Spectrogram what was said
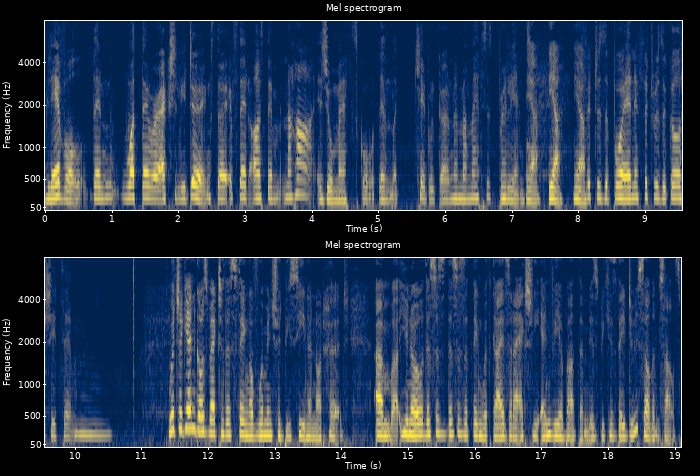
level than what they were actually doing. So if they'd asked them, "Now, how is your math score?" then the kid would go, "No, my maths is brilliant." Yeah, yeah, yeah. If it was a boy and if it was a girl, she'd say, mm, Which again goes back to this thing of women should be seen and not heard. Um, you know, this is, this is a thing with guys that I actually envy about them is because they do sell themselves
